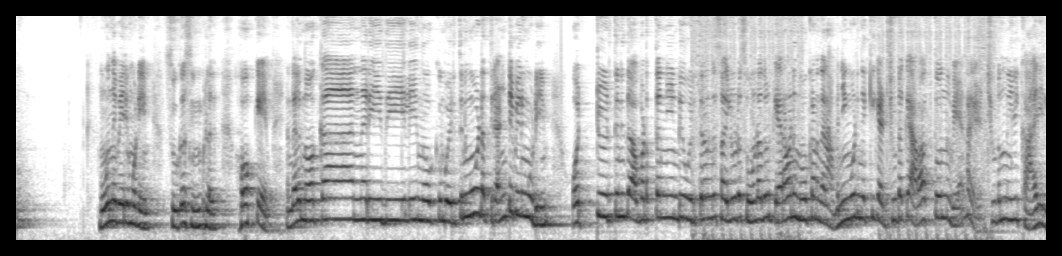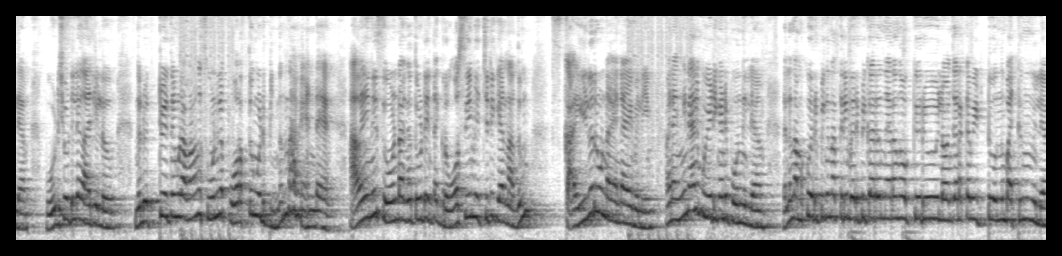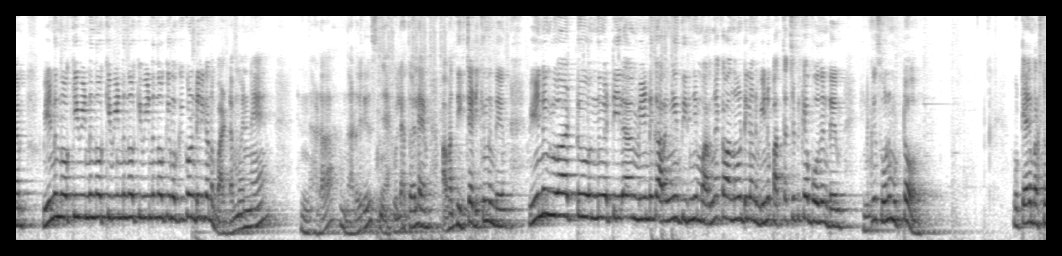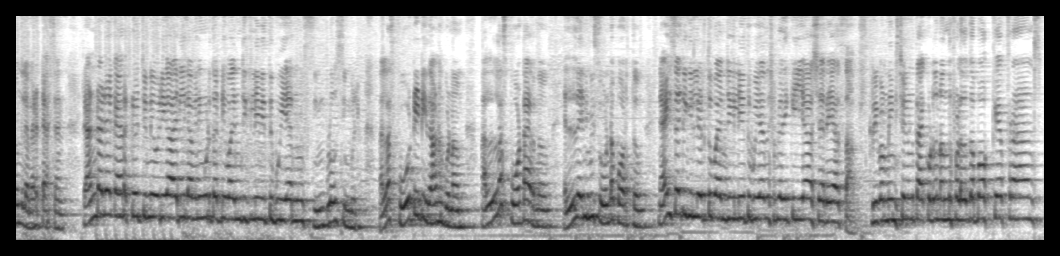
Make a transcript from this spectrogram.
മൂന്ന് പേരും കൂടിയും സുഖ സിമ്പിൾ ഓക്കെ എന്തായാലും നോക്കാന്ന രീതിയിൽ നോക്കുമ്പോൾ ഒരുത്തിനും കൂടെ രണ്ട് പേരും കൂടിയും ഒറ്റ ഒരുത്തന് ഇത് അവിടെ തന്നെയുണ്ട്. ഒരുത്തനുണ്ട് സൈലൂടെ സോണ്ട് അതോട് കയറാൻ വേണ്ടി നോക്കണം ഞാൻ അവനെയും കൂടി ഞെക്കി കഴിച്ചൂട്ടൊക്കെ അറത്തൊന്നും വേണ്ട. കഴിച്ചൂടൊന്നും ഇനി കാര്യമില്ല. ബോഡി ഷോട്ടിലെ കാര്യമല്ലോ. എന്നാലും ഒറ്റ ഒരുത്തനും കൂടി അവനങ്ങ് സോണിലെ പുറത്തും കൂടി പിന്നെന്നാ വേണ്ടേ? അവന് സോണിന്റെ അകത്തോട്ട് എന്റെ ഗ്രോസയും വെച്ചിട്ട് കയറണം അതും സ്കൈലറും ഉണ്ടായി എന്റെ അയമലിയും. അവൻ എങ്ങനെയാലും പേടിക്കേണ്ടി പോകുന്നില്ല. എന്നാലും നമുക്ക് വെറുപ്പിക്കുന്ന അത്രയും വെറുപ്പിക്കാറ് നേരെ നോക്കി ഒരു ലോഞ്ചറൊക്കെ വിട്ടു. ഒന്നും പറ്റുന്നൊന്നുമില്ല. വീണ്ടും നോക്കി വീണ്ടും നോക്കി വീണ്ടും നോക്കി വീണ്ടും നോക്കി നോക്കിക്കൊണ്ടിരിക്കണം പടം മുന്നേ എന്താടാ എന്നാടാ ഒരു സ്നേഹമില്ലാത്ത പോലെ അവൻ തിരിച്ചടിക്കുന്നുണ്ട്. വീണ്ടും ഗ്ലൂ ആട്ട് ഒന്നും കെട്ടിയില്ല. വീണ്ടും കറങ്ങി തിരിഞ്ഞ് മറിഞ്ഞൊക്കെ വന്നുകൊണ്ടിരിക്കുകയാണ് വീണ്ടും പത്തച്ചപ്പിക്കാൻ പോകുന്നുണ്ട്. എനിക്ക് സോണ് മുട്ടോ. മുട്ടിയാലും പ്രശ്നമൊന്നുമില്ല. വരട്ടെ അച്ഛൻ. രണ്ടടിയ ക്യാരക്ടർ വെച്ചിട്ട് ഒരു കാര്യമില്ല. അവനും കൂടി തട്ടി പതിനഞ്ച് കിലി വിത്ത് പോയായിരുന്നു സിമ്പിളോ സിമ്പിൾ നല്ല സ്പോട്ട് കിട്ടി ഇതാണ് ഗുണം. നല്ല സ്പോട്ടായിരുന്നു എല്ലാ എനിമി സോണ്ട പുറത്തും. നൈസായിട്ട് കില്ല് എടുത്ത്. പതിനഞ്ച് കിലി വിത്ത് പോയായിരുന്നു ശരിയാ സബ്സ്ക്രൈബ് നമ്മൾ ഇൻസ്റ്റാഗ്രാം താക്കോട്ട് ഒന്ന് ഫോളോ ഓക്കെ ഫ്രണ്ട്സ്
